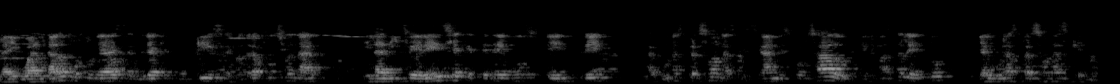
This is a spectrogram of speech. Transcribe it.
la igualdad de oportunidades tendría que cumplirse de manera funcional y la diferencia que tenemos entre algunas personas que se han esforzado, que tienen más talento, y algunas personas que no.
